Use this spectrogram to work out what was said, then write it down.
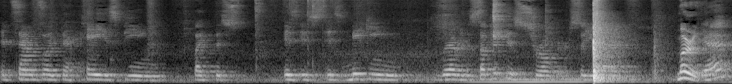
It sounds like the haze being like this is is is making whatever the subject is stronger. So you have Murray. yeah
